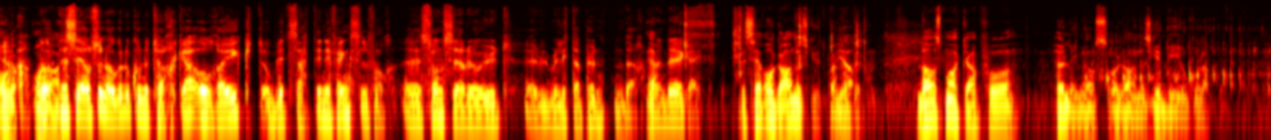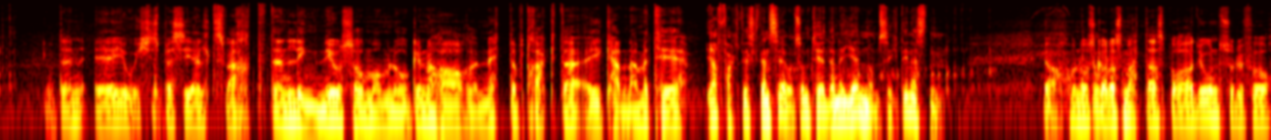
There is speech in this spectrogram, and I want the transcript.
ja, organ. Det ser ut som noe du kunne tørka og røykt og blitt satt inn i fengsel for. Eh, Sånn ser det jo ut eh, med litt av pynten der, Ja. men det er greit. Det ser organisk ut, på en Ja. måte. La oss smake på Høllingers organiske bio-cola. Og Den er jo ikke spesielt svart. Den ligner jo som om noen har nettopp trakta ei kanne med te. Ja, faktisk, den ser ut som te. Den er gjennomsiktig nesten. Ja, og nå skal det smattes på radioen, så du får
